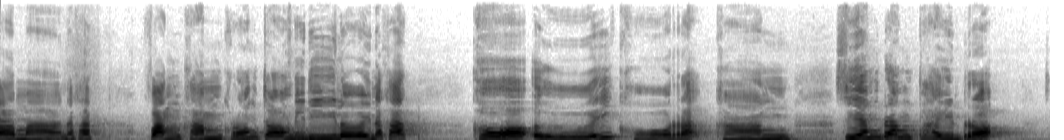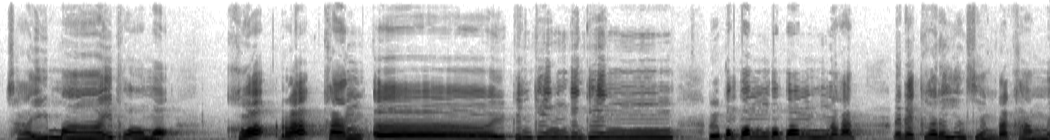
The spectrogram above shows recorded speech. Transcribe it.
ตามมานะคะ ฟังคำคล้องจองดีๆเลยนะคะคอเอ๋ยคอระคัง เสียงดังไพเราะ ใช้ไม้พอเหมาะเคาะระคังเอ่ยกิ้งกิ้งกิ้งกิ้งหรือปองปองปองปองนะคะเด็กๆเคยได้ยินเสียงระฆังไหม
